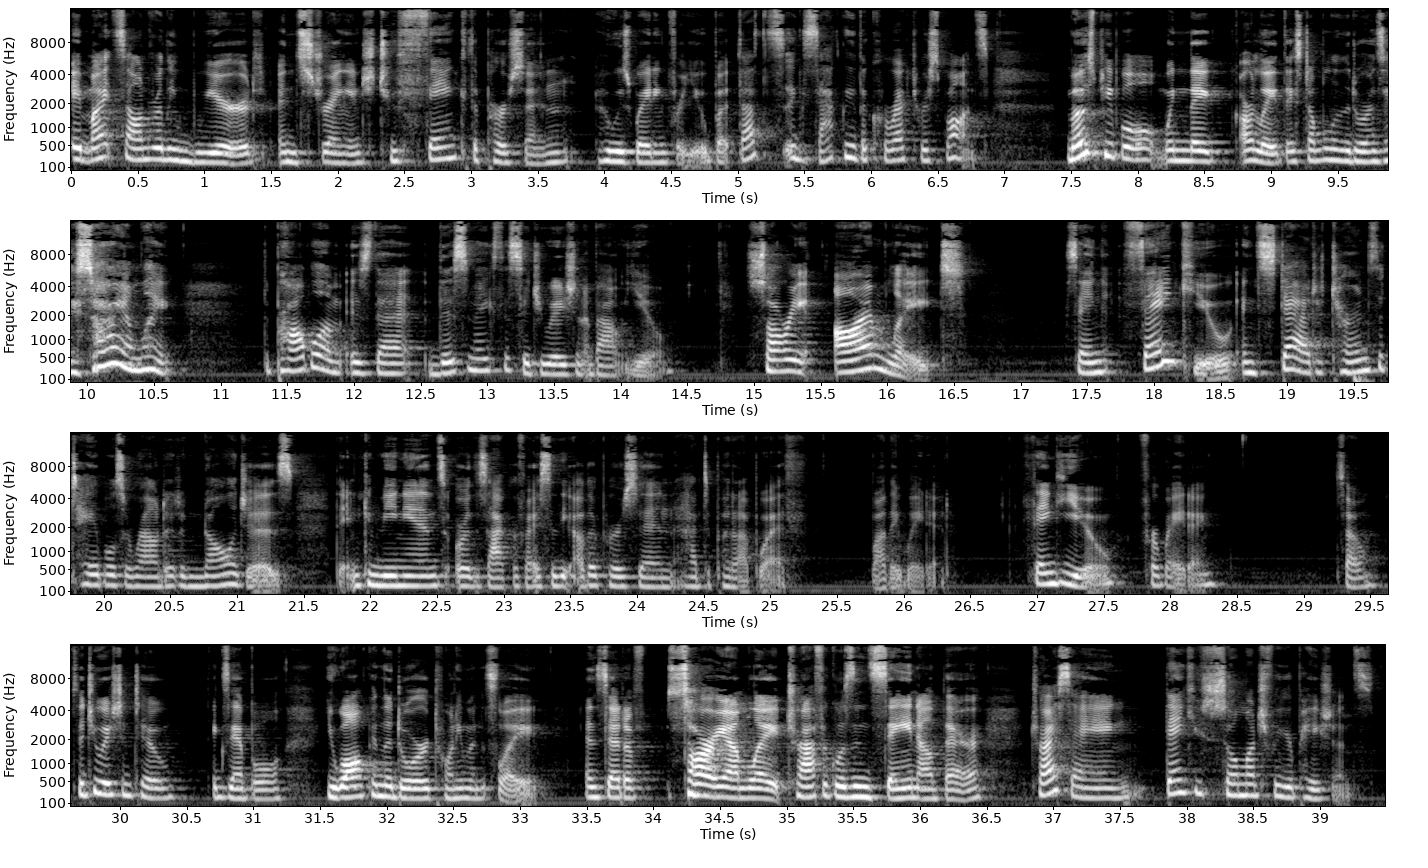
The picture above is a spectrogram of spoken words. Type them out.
It might sound really weird and strange to thank the person who is waiting for you, but that's exactly the correct response. Most people, when they are late, they stumble in the door and say, Sorry, I'm late. The problem is that this makes the situation about you. Sorry, I'm late. Saying thank you instead turns the tables around and acknowledges the inconvenience or the sacrifice that the other person had to put up with while they waited. Thank you for waiting. So, situation two, example, you walk in the door 20 minutes late. Instead of, sorry, I'm late, traffic was insane out there, try saying, thank you so much for your patience.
